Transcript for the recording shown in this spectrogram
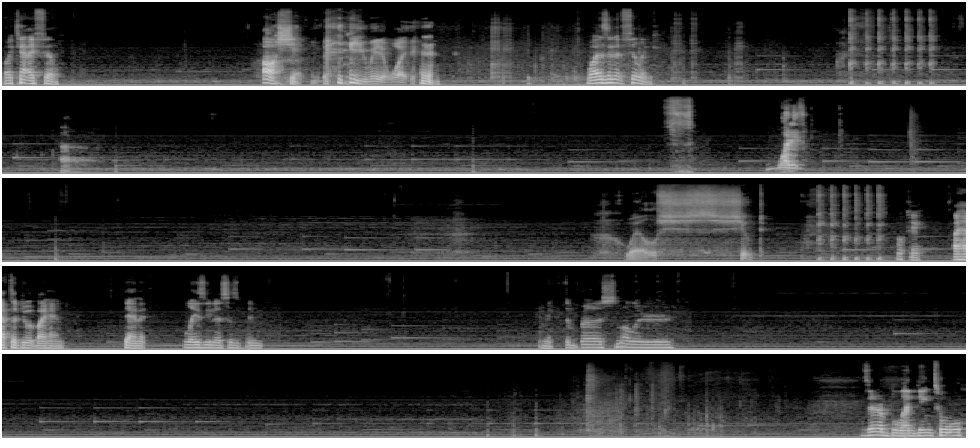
Why can't I fill? Oh shit. you made it white. Why isn't it filling? What is? well, shoot. Okay, I have to do it by hand. Damn it, laziness has been. Make the brush smaller. Is there a blending tool?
